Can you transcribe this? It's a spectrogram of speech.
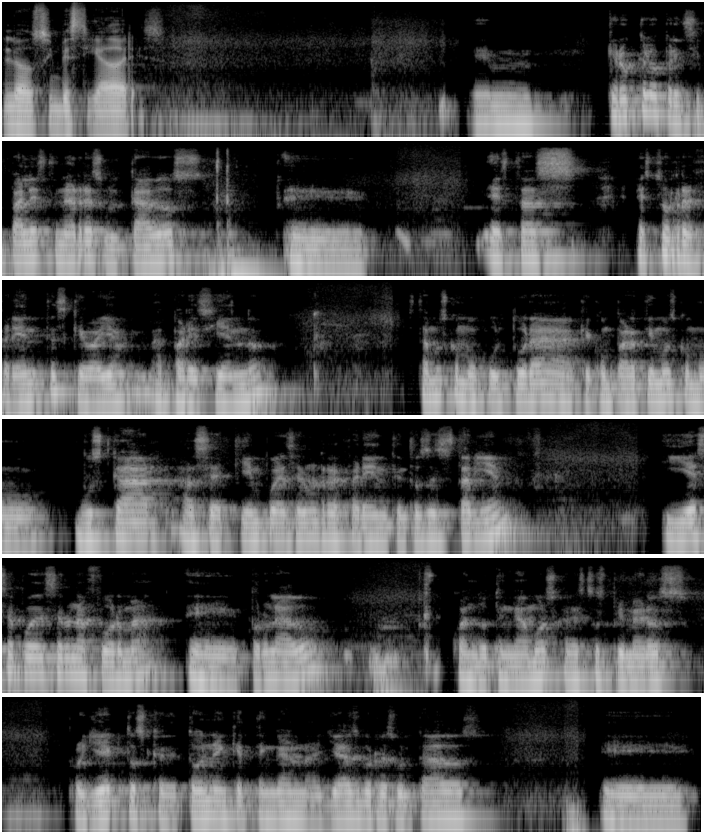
los investigadores? Em, creo que lo principal es tener resultados, eh, estas, estos referentes que vayan apareciendo. Estamos como cultura que compartimos como buscar hacia quién puede ser un referente, entonces está bien. Y esa puede ser una forma, eh, por un lado, cuando tengamos estos primeros proyectos que detonen, que tengan hallazgos, resultados, eh,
